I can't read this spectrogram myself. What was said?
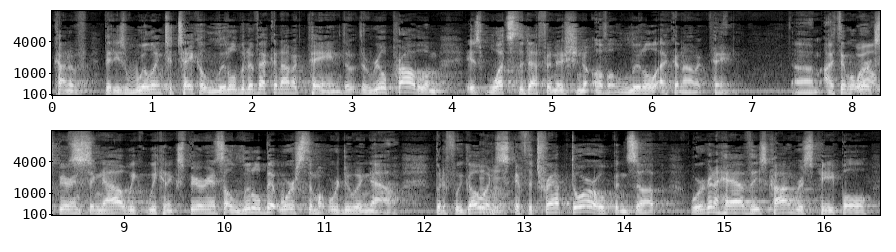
kind of that he's willing to take a little bit of economic pain. The, the real problem is what's the definition of a little economic pain? Um, I think what well, we're experiencing now, we, we can experience a little bit worse than what we're doing now. But if we go mm-hmm. and if the trap door opens up, we're going to have these Congress people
